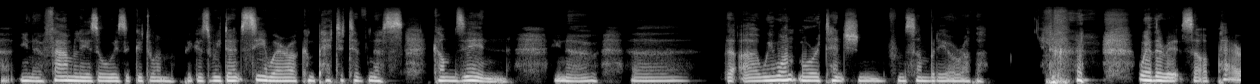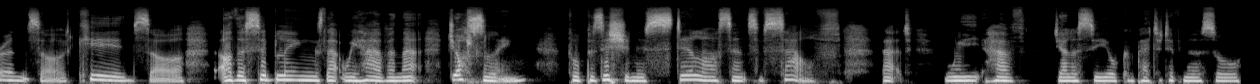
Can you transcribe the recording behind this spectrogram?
uh, you know, family is always a good one because we don't see where our competitiveness comes in, you know, uh, that uh, we want more attention from somebody or other. whether it's our parents, our kids, our other siblings that we have, and that jostling for position is still our sense of self that we have jealousy or competitiveness or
